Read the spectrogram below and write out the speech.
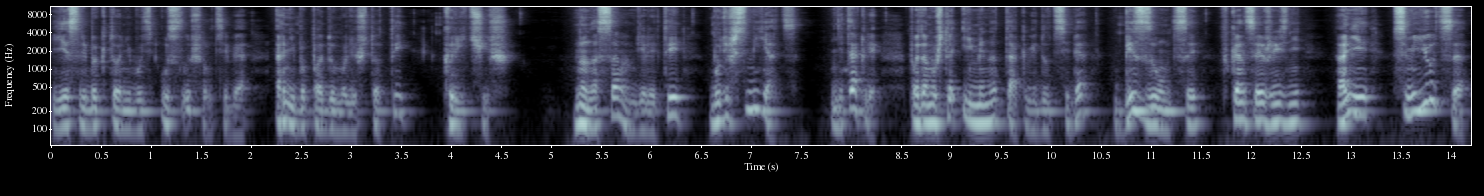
Если бы кто-нибудь услышал тебя, они бы подумали, что ты кричишь. Но на самом деле ты будешь смеяться, не так ли? Потому что именно так ведут себя безумцы в конце жизни. Они смеются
